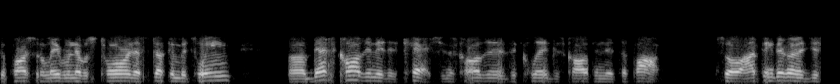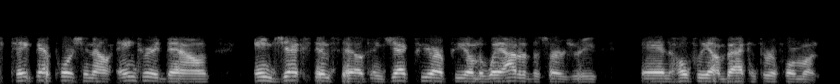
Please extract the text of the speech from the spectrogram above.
the parts of the labrum that was torn that's stuck in between um, that's causing it to catch and it's causing it to click, it's causing it to pop. So I think they're going to just take that portion out, anchor it down, inject stem cells, inject PRP on the way out of the surgery, and hopefully I'm back in three or four months.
